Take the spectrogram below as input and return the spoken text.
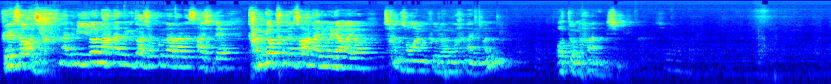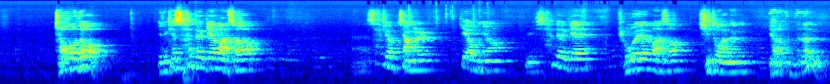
그래서 아, 하나님이 이런 하나님이기도 하셨구나라는 사실에 감격하면서 하나님을 향하여 찬송한 그런 하나님은 어떤 하나님이십니까? 적어도 이렇게 새벽에 와서 새벽잠을 깨우며 이 새벽에 교회에 와서 기도하는 여러분들은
